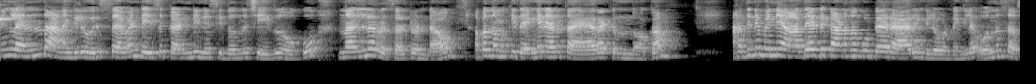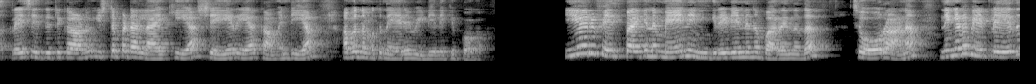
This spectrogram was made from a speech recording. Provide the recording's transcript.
നിങ്ങൾ എന്താണെങ്കിലും ഒരു സെവൻ ഡേയ്സ് കണ്ടിന്യൂസ് ഇതൊന്ന് ചെയ്തു നോക്കൂ. നല്ല റിസൾട്ട് ഉണ്ടാവും. അപ്പം നമുക്ക് ഇത് എങ്ങനെയാണ് തയ്യാറാക്കുന്നത് നോക്കാം. അതിന് മുന്നേ ആദ്യമായിട്ട് കാണുന്ന കൂട്ടുകാർ ആരെങ്കിലും ഉണ്ടെങ്കിൽ ഒന്ന് സബ്സ്ക്രൈബ് ചെയ്തിട്ട് കാണും. ഇഷ്ടപ്പെട്ടാൽ ലൈക്ക് ചെയ്യുക ഷെയർ ചെയ്യുക കമന്റ് ചെയ്യുക. അപ്പം നമുക്ക് നേരെ വീഡിയോയിലേക്ക് പോകാം. ഈ ഒരു ഫേസ് പാക്കിന്റെ മെയിൻ ഇൻഗ്രീഡിയന്റ് എന്ന് പറയുന്നത് ചോറാണ്. നിങ്ങളുടെ വീട്ടിൽ ഏത്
